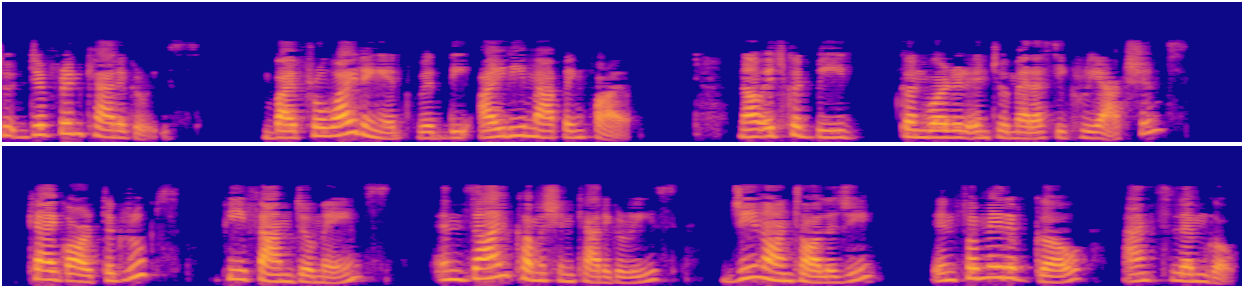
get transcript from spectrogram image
to different categories by providing it with the ID mapping file. Now it could be converted into MetaCyc reactions, KEGG orthogroups, PFAM domains, enzyme commission categories, gene ontology, informative Go, and SlimGo.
